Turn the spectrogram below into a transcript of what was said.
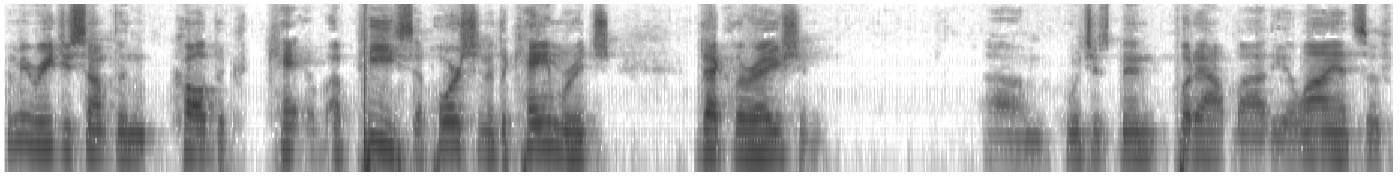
Let me read you something called the, a piece, a portion of the Cambridge Declaration, um, which has been put out by the Alliance of,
